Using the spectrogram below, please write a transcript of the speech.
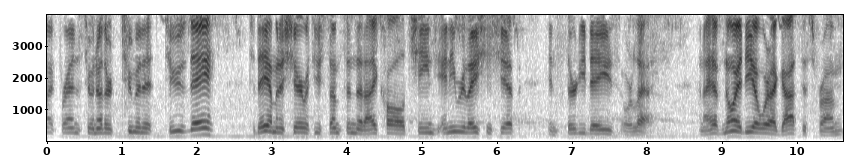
my friends to another two minute Tuesday. Today I'm going to share with you something that I call change any relationship in 30 days or less. And I have no idea where I got this from,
